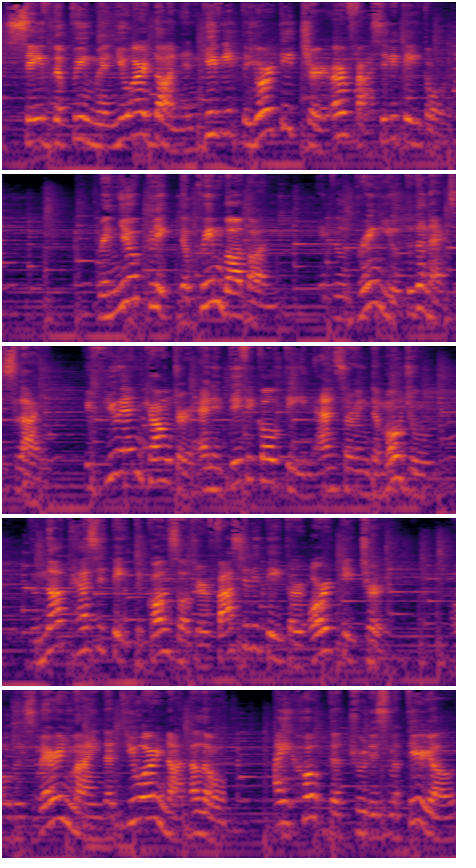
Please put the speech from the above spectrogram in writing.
Save the PWIM when you are done and give it to your teacher or facilitator. When you click the PWIM button, it will bring you to the next slide. If you encounter any difficulty in answering the module, do not hesitate to consult your facilitator or teacher. Always bear in mind that you are not alone. I hope that through this material,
